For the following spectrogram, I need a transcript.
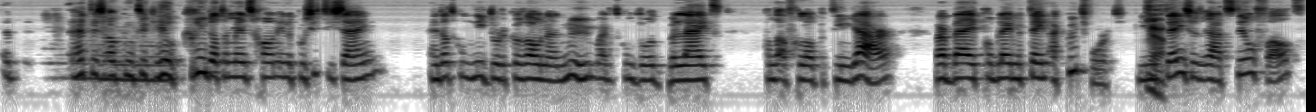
het. Het is ook natuurlijk heel cru dat er mensen gewoon in een positie zijn. En dat komt niet door de corona nu, maar dat komt door het beleid van de afgelopen tien jaar. Waarbij het probleem meteen acuut wordt. Die ja. meteen zodra het stilvalt,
